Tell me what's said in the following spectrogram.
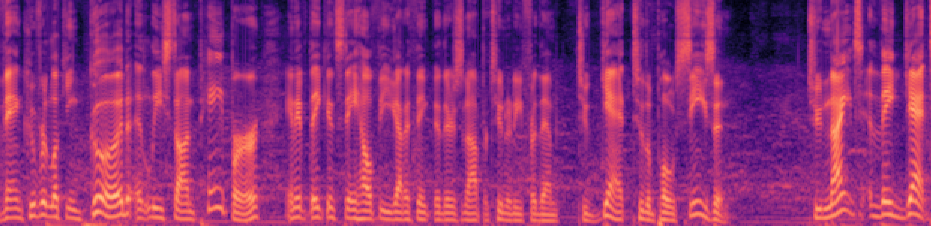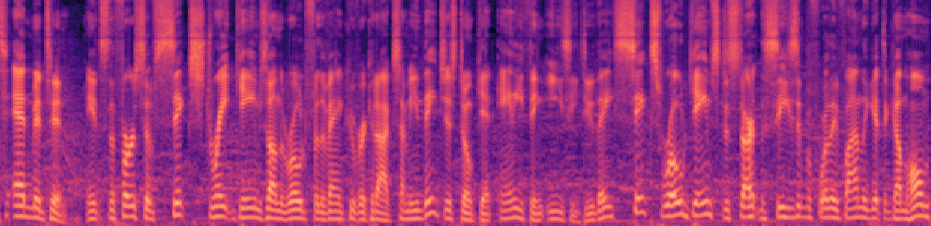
Vancouver looking good, at least on paper. And if they can stay healthy, you got to think that there's an opportunity for them to get to the postseason. Tonight, they get Edmonton. It's the first of six straight games on the road for the Vancouver Canucks. I mean, they just don't get anything easy, do they? Six road games to start the season before they finally get to come home.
